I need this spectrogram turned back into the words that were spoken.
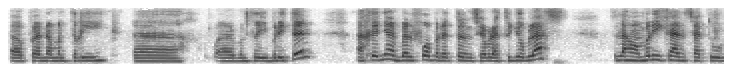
uh, Perdana Menteri uh, uh, Menteri Britain akhirnya Balfour pada tahun 1917 telah memberikan satu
